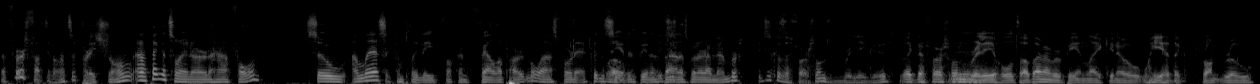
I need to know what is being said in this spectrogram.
the first fifty minutes is pretty strong, and I think it's only an hour and a half film. So unless it completely fucking fell apart in the last forty, I couldn't see it as being as bad just- as what I remembered. It's just because the first one's really good. Like the first one Yeah. really holds up. I remember being like, you know, we had like front row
